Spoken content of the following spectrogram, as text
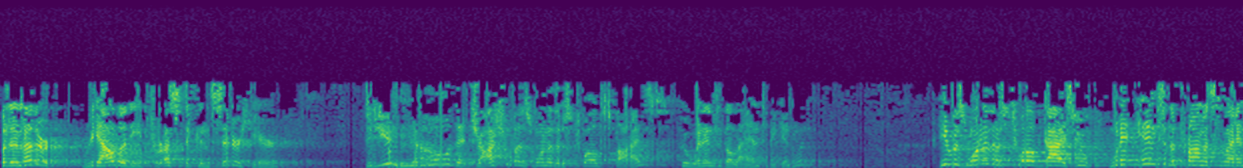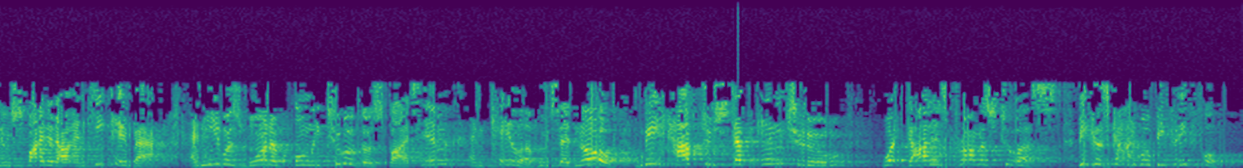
But another reality for us to consider here did you know that Joshua is one of those 12 spies who went into the land to begin with? He was one of those 12 guys who went into the promised land, who spied it out, and he came back. And he was one of only two of those spies, him and Caleb, who said, No, we have to step into what God has promised to us because God will be faithful.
